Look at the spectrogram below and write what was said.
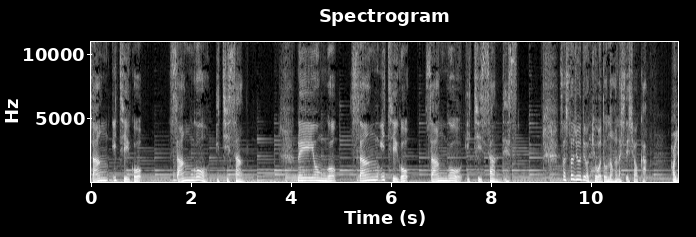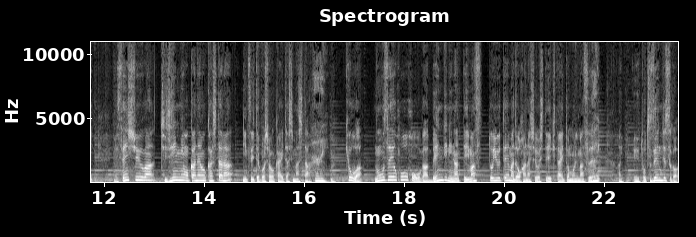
045-315-3513です。さあスタジオでは今日はどんなお話でしょうか？はい。先週は知人にお金を貸したらについてご紹介いたしました、はい、今日は納税方法が便利になっていますというテーマでお話をしていきたいと思います、はい、はい、えー、突然ですが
